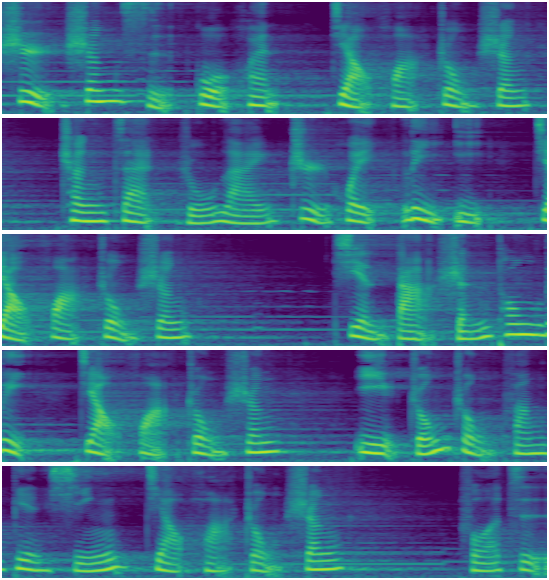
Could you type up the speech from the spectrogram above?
是生死过患，教化众生，称赞如来智慧利益，教化众生，现大神通力，教化众生，以种种方便行，教化众生。佛子，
